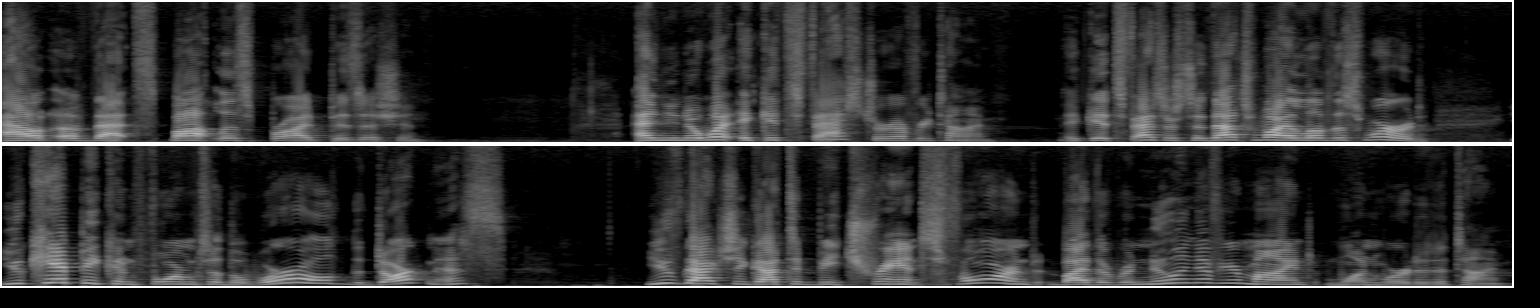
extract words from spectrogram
out of that spotless bride position. And you know what? It gets faster every time. It gets faster. So that's why I love this word. You can't be conformed to the world, the darkness. You've actually got to be transformed by the renewing of your mind one word at a time.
